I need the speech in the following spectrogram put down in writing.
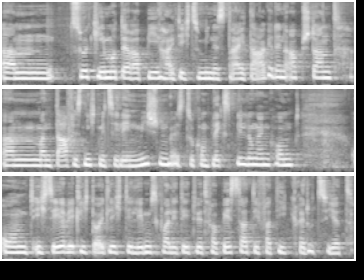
Ähm, zur Chemotherapie halte ich zumindest drei Tage den Abstand. Ähm, man darf es nicht mit Selen mischen, weil es zu Komplexbildungen kommt. Und ich sehe wirklich deutlich, die Lebensqualität wird verbessert, die Fatigue reduziert.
